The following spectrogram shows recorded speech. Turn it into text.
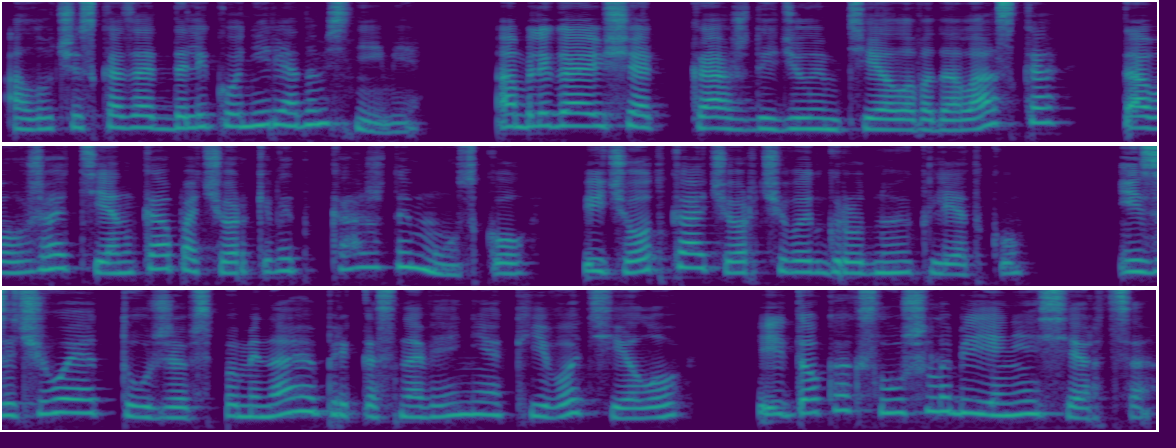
а лучше сказать, далеко не рядом с ними. Облегающая каждый дюйм тела водолазка того же оттенка подчеркивает каждый мускул и четко очерчивает грудную клетку. Из-за чего я тут же вспоминаю прикосновение к его телу и то, как слушала биение сердца.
